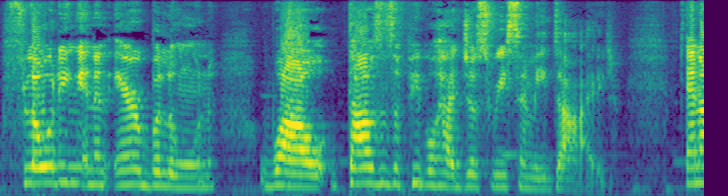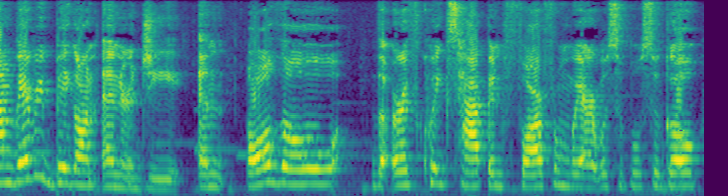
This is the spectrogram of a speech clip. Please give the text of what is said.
floating in an air balloon while thousands of people had just recently died. And I'm very big on energy, and although the earthquakes happened far from where I was supposed to go,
